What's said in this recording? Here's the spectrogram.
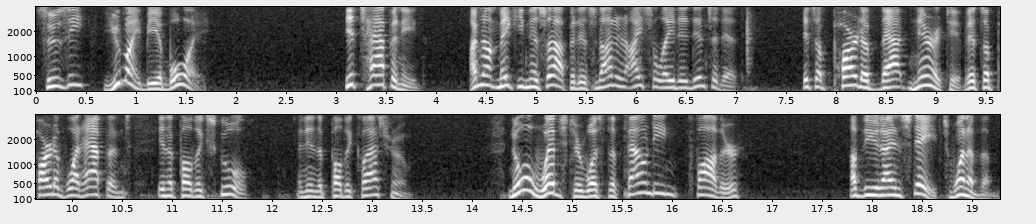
Susie, you might be a boy." It's happening. I'm not making this up, and it's not an isolated incident. It's a part of that narrative. It's a part of what happens in the public school and in the public classroom. Noah Webster was the founding father of the United States, one of them.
